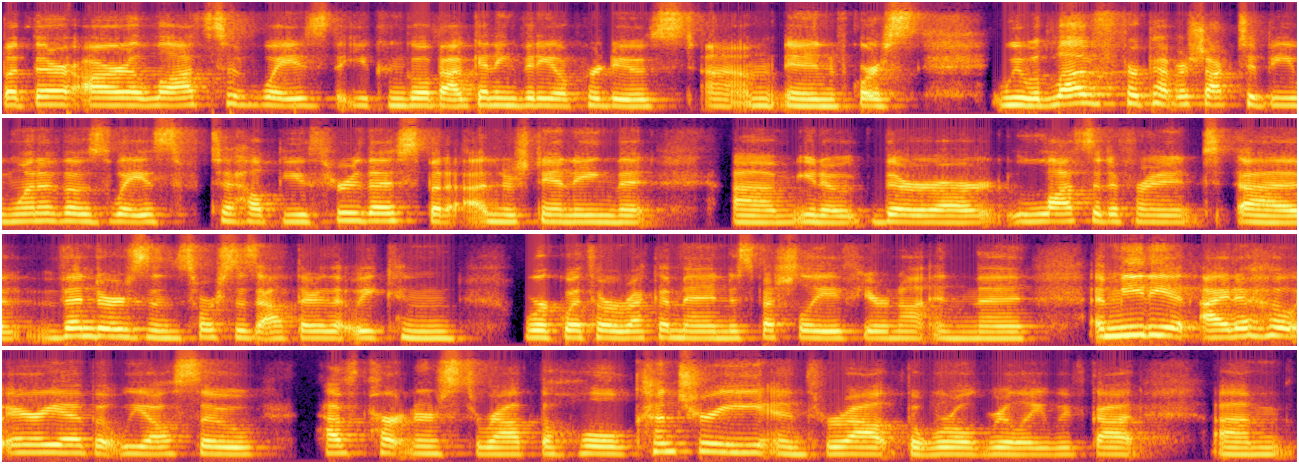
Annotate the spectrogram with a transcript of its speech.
but there are lots of ways that you can go about getting video produced. Um, and of course, we would love for Peppershock to be one of those ways to help you through this, but understanding that um, you know there are lots of different uh, vendors and sources out there that we can work with or recommend especially if you're not in the immediate idaho area but we also have partners throughout the whole country and throughout the world, really. We've got um,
